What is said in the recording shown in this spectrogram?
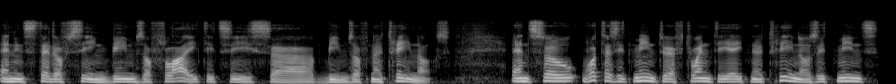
and instead of seeing beams of light, it sees uh, beams of neutrinos. And so, what does it mean to have 28 neutrinos? It means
